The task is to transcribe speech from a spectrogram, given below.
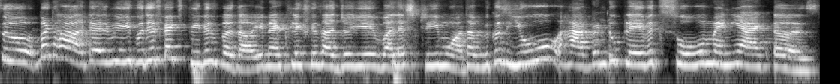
सो बट हाँ टेल मी मुझे इसका एक्सपीरियंस बताओ ये नेटफ्लिक्स के साथ जो ये वाला स्ट्रीम हुआ था because you happen to play with so many actors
